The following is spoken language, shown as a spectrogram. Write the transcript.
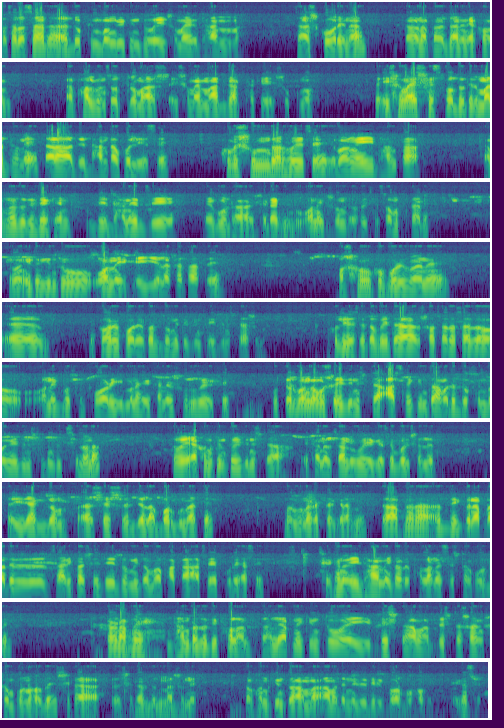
সচরাচর দক্ষিণবঙ্গে কিন্তু এই সময় ধান চাষ করে না। কারণ আপনারা জানেন এখন ফাল্গুন, চৈত্র মাস এই সময় মাঠ ঘাট থাকে শুকনো। তো এই সময় সেচ পদ্ধতির মাধ্যমে তারা যে ধানটা ফলিয়েছে, খুবই সুন্দর হয়েছে এবং এই ধানটা আপনারা যদি দেখেন যে ধানের যে গোঠা, সেটা কিন্তু অনেক সুন্দর হয়েছে, চমৎকার। এবং এটা কিন্তু অনেক এই এলাকাটাতে অসংখ্য পরিমাণে আহ, একরের পর একর জমিতে কিন্তু এই জিনিসটা আসলে ফলিয়েছে। তবে এটা সচরাচর অনেক বছর পরই মানে এখানে শুরু হয়েছে। উত্তরবঙ্গে অবশ্যই এই জিনিসটা আছে কিন্তু আমাদের দক্ষিণবঙ্গে এই জিনিসটা কিন্তু ছিল না। তো এখন কিন্তু এই জিনিসটা এখানেও চালু হয়ে গেছে বরিশালের এই একদম শেষ জেলা বরগুনাতে বরগুনার একটা গ্রামে। তো আপনারা দেখবেন আপনাদের চারিপাশে যে জমি জমা ফাঁকা আছে পড়ে আছে সেখানে এই ধান এইভাবে ফলানোর চেষ্টা করবেন। কারণ আপনি ধানটা যদি ফলান, তাহলে আপনি কিন্তু এই দেশটা, আমার দেশটা স্বয়ংসম্পূর্ণ হবে। সেটা, সেটার জন্য আসলে তখন কিন্তু আমাদের নিজেদেরই গর্ব হবে, ঠিক আছে?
